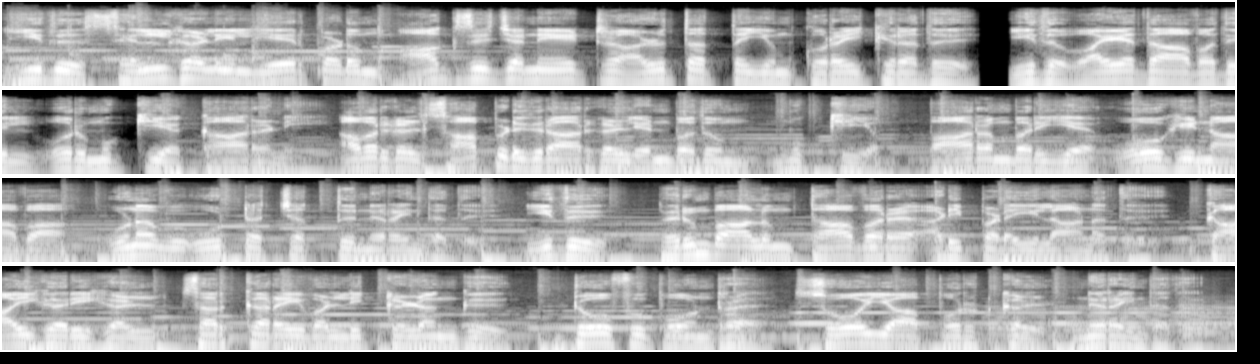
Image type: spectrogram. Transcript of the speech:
இது செல்களில் ஏற்படும் ஆக்சிஜனேற்ற அழுத்தத்தையும் குறைக்கிறது. இது வயதாவதில் ஒரு முக்கிய காரணி. அவர்கள் சாப்பிடுகிறார்கள் என்பதும் முக்கியம். பாரம்பரிய ஓகினாவா உணவு ஊட்டச்சத்து நிறைந்தது. இது பெரும்பாலும் தாவர அடிப்படையிலானது. காய்கறிகள் சர்க்கரை வள்ளிக்கிழங்கு டோஃபு போன்ற சோயா பொருட்கள் நிறைந்தது.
